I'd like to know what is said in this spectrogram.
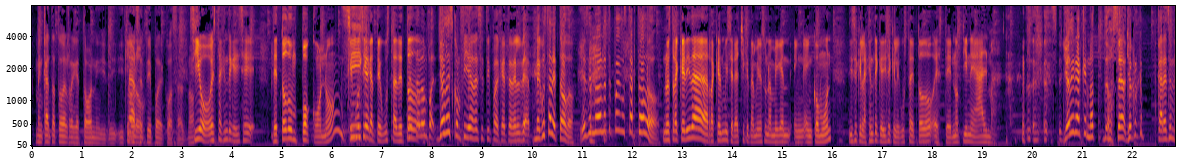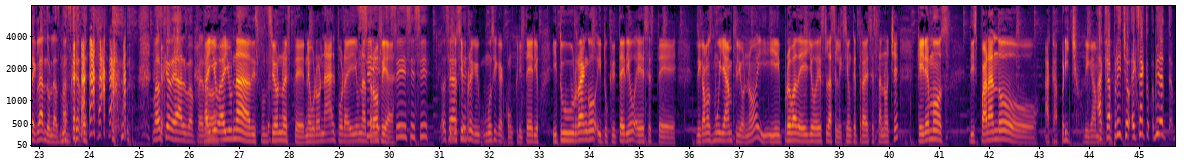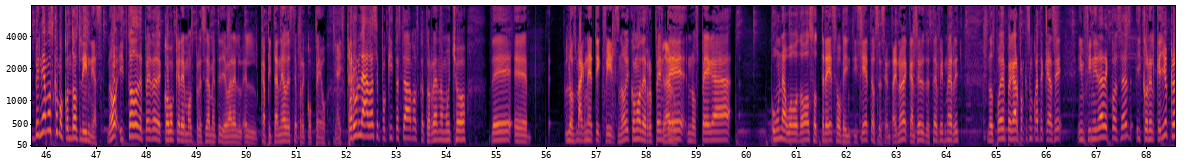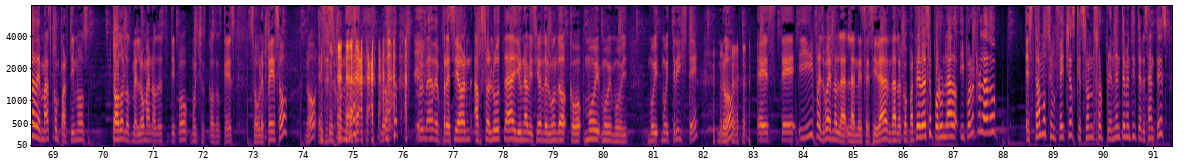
me encanta todo el reggaetón y, todo ese tipo de cosas, ¿no? Sí, o esta gente que dice de todo un poco, ¿no? ¿Qué música te gusta de todo? Yo desconfío de ese tipo de gente, me gusta de todo. Y es de, no, no te puede gustar todo. Nuestra querida Raquel Miserachi, que también es una amiga en, en, común, dice que la gente que dice que le gusta de todo, este, no tiene alma. yo diría que no, o sea, yo creo que carecen de glándulas más que de, más que de alma, pero... Hay, hay una disfunción este, neuronal por ahí, una atrofia. Sí, sí, sí. O sea, siempre música con criterio. Y tu rango y tu criterio es, este digamos, muy amplio, ¿no? Y, y prueba de ello es la selección que traes esta noche, que iremos disparando a capricho, digamos. A capricho, exacto. Mira, veníamos como con dos líneas, ¿no? Y todo depende de cómo queremos precisamente llevar el, capitaneo de este precopeo. Ahí está. Por un lado, hace poquito estábamos cotorreando mucho de eh, los magnetic fields, ¿no? Y cómo de repente nos pega una o dos o tres o 27 o 69 canciones de Stephen Merritt, nos pueden pegar porque es un cuate que hace infinidad de cosas y con el que yo creo además compartimos todos los melómanos de este tipo muchas cosas, que es sobrepeso, ¿no? Esa es una, ¿no? una depresión absoluta y una visión del mundo como muy, muy, muy, muy, muy triste, ¿no? Este, y pues bueno, la, la necesidad de andarlo compartiendo. Eso por un lado. Y por otro lado, estamos en fechas que son sorprendentemente interesantes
